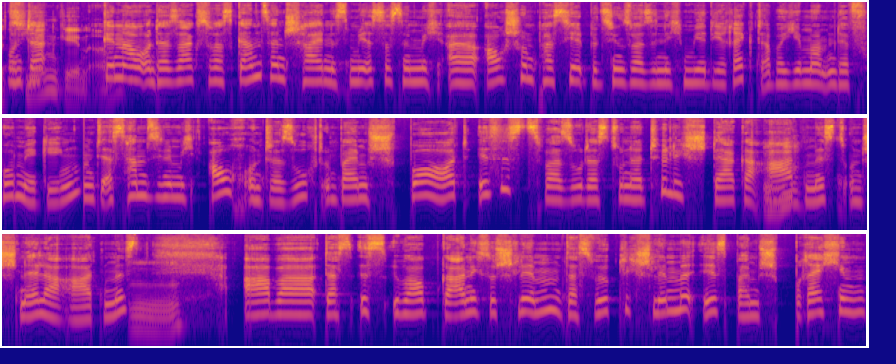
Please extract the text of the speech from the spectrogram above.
Spazierengehen an. genau, und da sagst du was ganz Entscheidendes. Mir ist das nämlich äh, auch schon passiert, beziehungsweise nicht mir direkt, aber jemandem, der vor mir ging. Und das haben sie nämlich auch untersucht. Und beim Sport ist es zwar so, dass du natürlich stärker Mhm. atmest und schneller atmest, aber das ist überhaupt gar nicht so schlimm. Das wirklich Schlimme ist, beim Sprechen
